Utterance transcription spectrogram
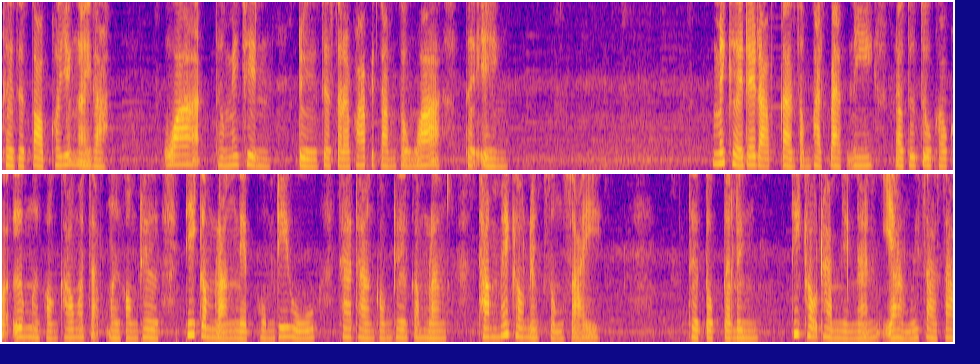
เธอจะตอบเขายังไงล่ะ ว่าเธธอไม่ชิน หรือจะสารภาพไปตามตรงว่า เธอเอง ไม่เคยได้รับการสัมผัสแบบนี้แล้วจู่ๆเขาก็เอื้อมมือของเขามาจับมือของเธอ ที่กำลังเหน็บผมที่หู ท่าทางของเธอกำลังทำให้เขานึกสงสัย เธอตกตะลึงที่เขาทำอย่างนั้นอย่างวิสาสะ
